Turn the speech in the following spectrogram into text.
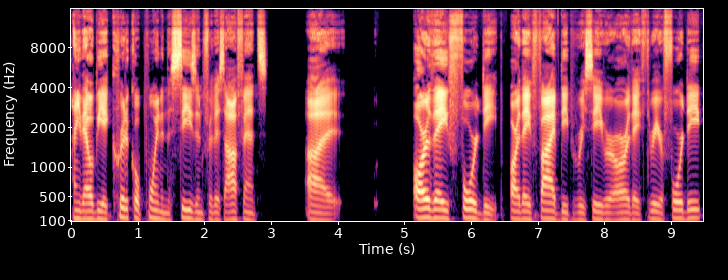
I think that will be a critical point in the season for this offense. Uh, are they four deep? Are they five deep receiver? Or are they three or four deep?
